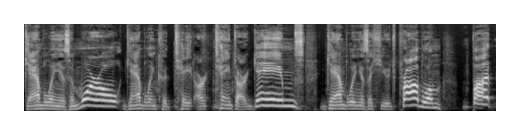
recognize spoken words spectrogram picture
gambling is immoral, gambling could taint our, taint our games, gambling is a huge problem, but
